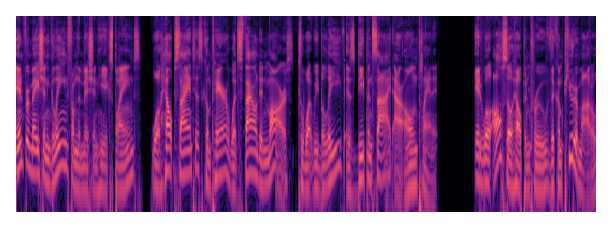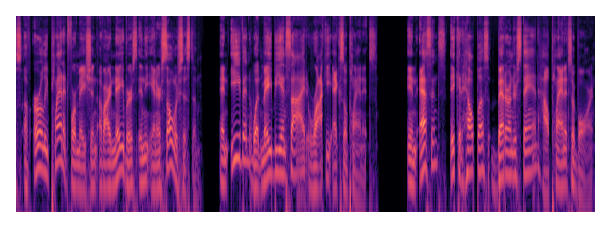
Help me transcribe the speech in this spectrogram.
Information gleaned from the mission, he explains, will help scientists compare what's found in Mars to what we believe is deep inside our own planet. It will also help improve the computer models of early planet formation of our neighbors in the inner solar system, and even what may be inside rocky exoplanets. In essence, it can help us better understand how planets are born.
